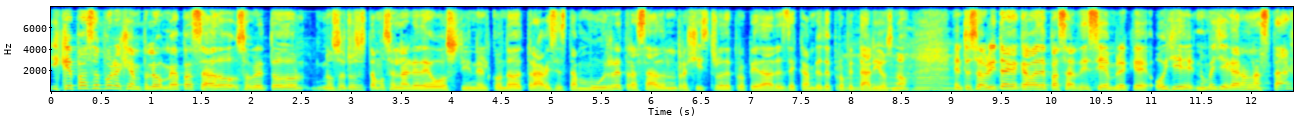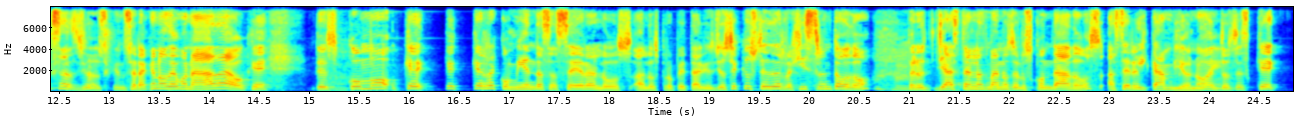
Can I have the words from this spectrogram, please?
¿Y qué pasa, por ejemplo? Me ha pasado, sobre todo, nosotros estamos en el área de Austin, el condado de Travis está muy retrasado en el registro de propiedades de cambio de propietarios, ¿no? Entonces, ahorita que acaba de pasar diciembre, que, oye, no me llegaron las taxas, ¿será que no debo nada o qué? Entonces, ¿cómo, qué, qué, recomiendas hacer a los, a los propietarios? Yo sé que ustedes registran todo, pero ya está en las manos de los condados hacer el cambio, ¿no? Entonces, ¿qué,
